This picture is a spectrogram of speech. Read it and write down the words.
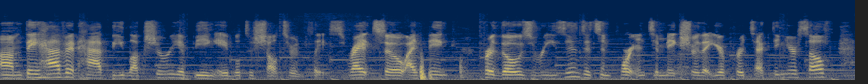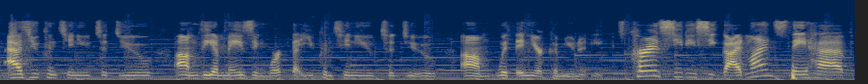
um, they haven't had the luxury of being able to shelter in place, right? So I think for those reasons, it's important to make sure that you're protecting yourself as you continue to do um, the amazing work that you continue to do um, within your community. Current CDC guidelines they have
